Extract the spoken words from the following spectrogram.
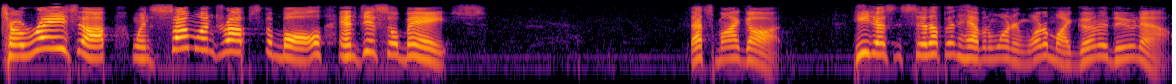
to raise up when someone drops the ball and disobeys. That's my God. He doesn't sit up in heaven wondering, what am I going to do now?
